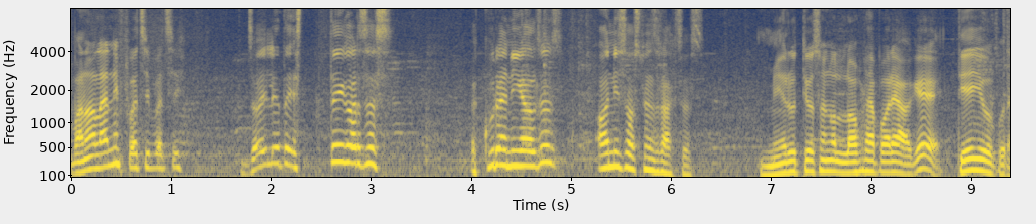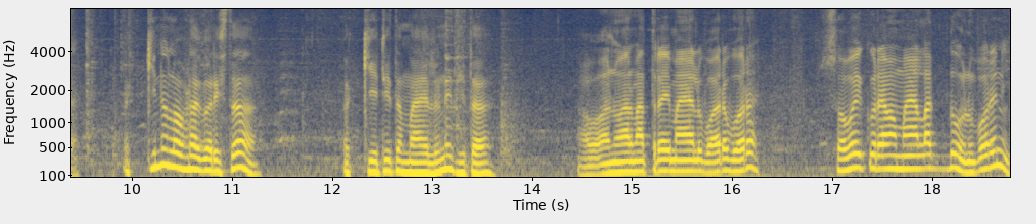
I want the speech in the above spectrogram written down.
बनाउला नि पछि पछि। जहिले त यस्तै गर्छस्। कुरा निकाल्छस् अनि सस्पेन्स राख्छस्। मेरो त्योसँग लफडा पर्या हो के त्यही हो कुरा। किन लफडा गरिस् त? केटी त मायालु नै थिए त। अब अनुहार मात्रै मायालु भएर भयो र। सबै कुरामा माया लाग्दो हुनु पऱ्यो नि।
